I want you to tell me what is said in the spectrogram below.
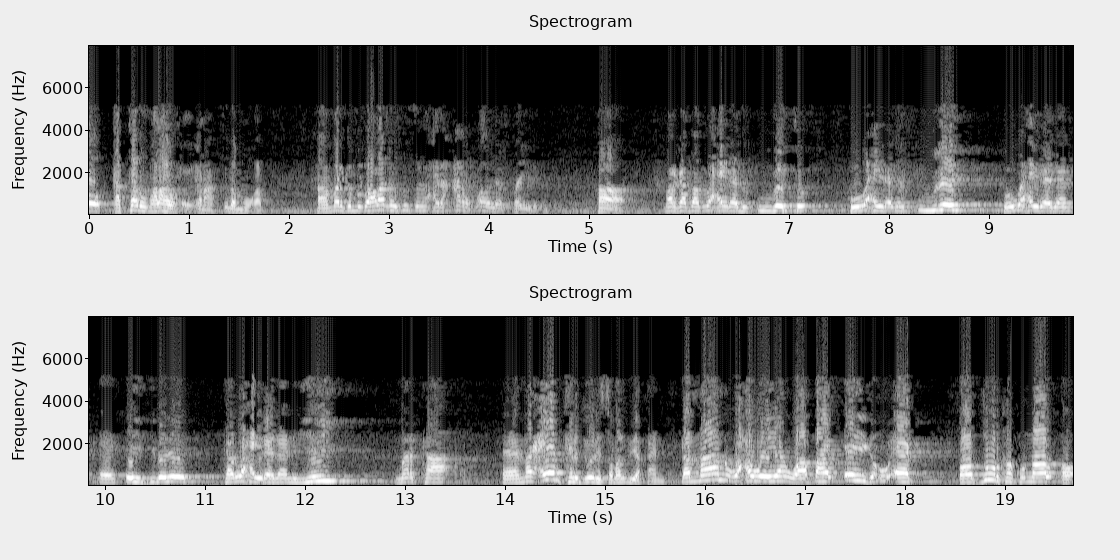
oo kataru malaha wax u cunaa sida muuqata. Marka mubaalaqay ku same waa carab waa leeftayde marka dad waxay yidhahdeen uubato kuwa waxay yidhahdaan uuley kuwa waxay yidhahdaan eydibadeed kan waxay yidhahdaan yey marka magacyaab kala duwanay soomaalida u yaqaanin dhammaan waxa weeyaan waa bahal eyga u eeg oo duurka ku nool oo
